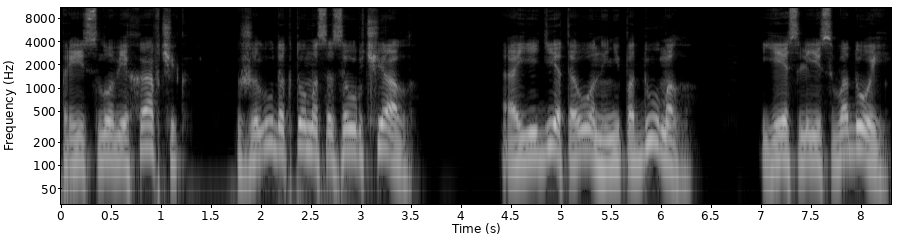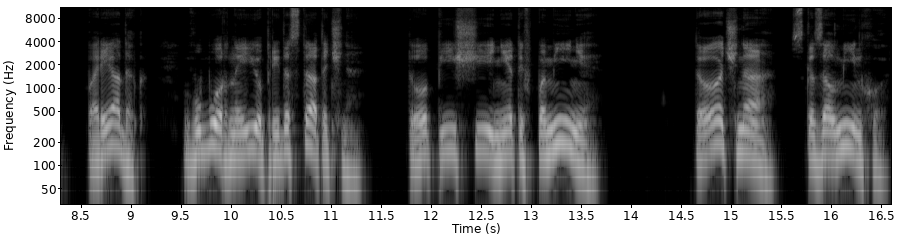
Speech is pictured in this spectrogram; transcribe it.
При слове «хавчик» желудок Томаса заурчал. О еде-то он и не подумал. Если и с водой порядок, в уборной ее предостаточно, то пищи нет и в помине. «Точно!» — сказал Минхо.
